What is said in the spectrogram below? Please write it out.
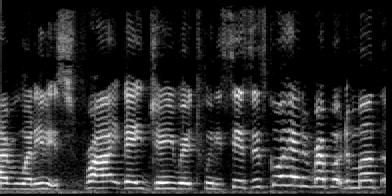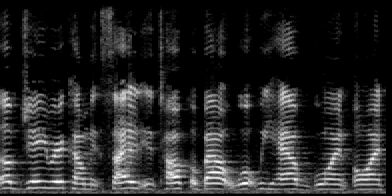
Hi everyone, it is Friday, January 26th. Let's go ahead and wrap up the month of January. I'm excited to talk about what we have going on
